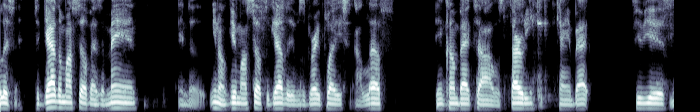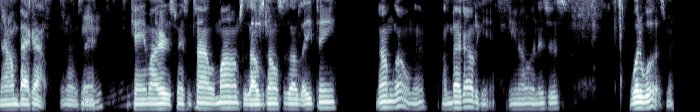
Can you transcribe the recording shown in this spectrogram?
listen, to gather myself as a man and to you know get myself together, it was a great place. I left, didn't come back till I was 30. Came back a few years. Now I'm back out. You know what I'm saying? Mhm. Came out here to spend some time with mom because I was gone since I was 18. Now I'm gone, man. I'm back out again. You know, and it's just what it was, man.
